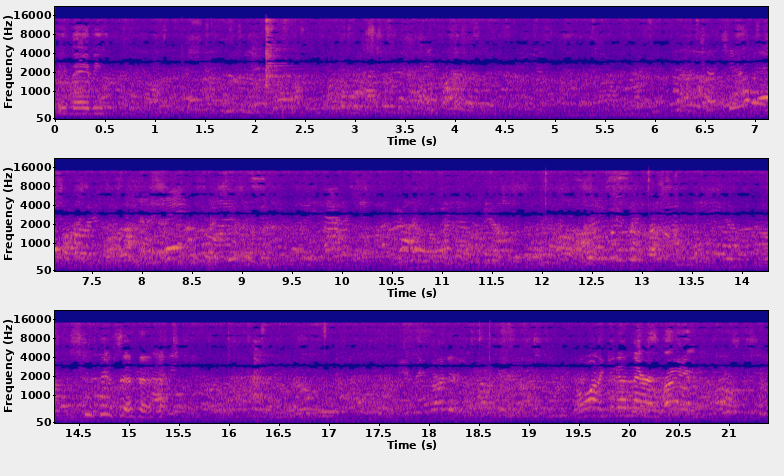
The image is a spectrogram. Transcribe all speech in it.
Hey, baby. I want to get in there and ride him.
